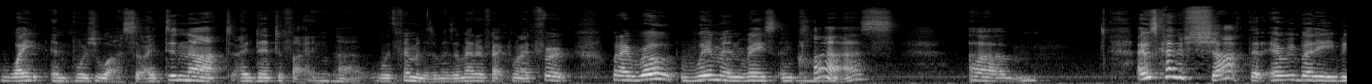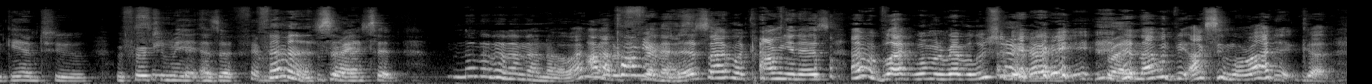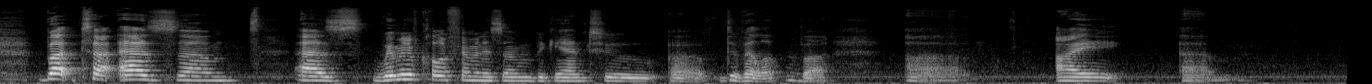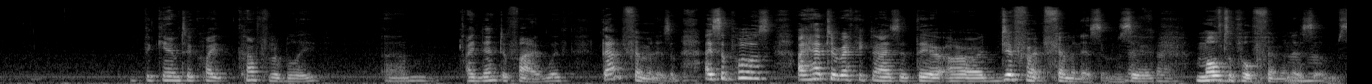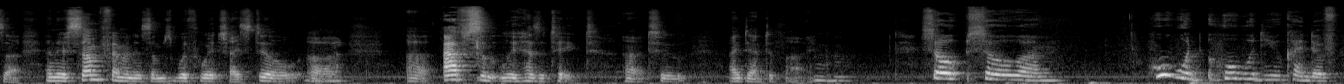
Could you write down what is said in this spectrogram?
white and bourgeois. So I did not identify Mhm. uh, with feminism. As a matter of fact, when I first, when I wrote "Women, Race, and Mhm. Class," um, I was kind of shocked that everybody began to refer See to me as a feminist. feminist, and I said. No, no, no, no, no, no. I'm, I'm not a communist." feminist. I'm a communist. I'm a black woman revolutionary. Right. And that would be oxymoronic. But uh, as um, as women of color feminism began to uh, develop, uh, uh, I um, began to quite comfortably um, identify with that feminism. I suppose I had to recognize that there are different feminisms. There That's right. multiple feminisms, uh, and there's some feminisms with which I still uh, Mhm. uh, absolutely hesitate uh, to identify. Mhm. So, so um, who would who would you kind of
